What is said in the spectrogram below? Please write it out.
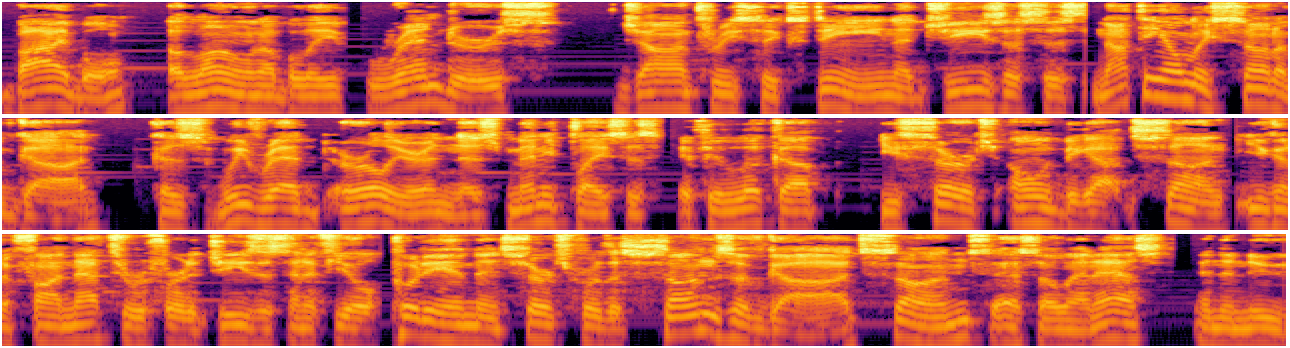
Bible alone, I believe, renders John 3:16 that Jesus is not the only son of God because we read earlier in there's many places if you look up you search only begotten son, you're going to find that to refer to Jesus. And if you'll put in and search for the sons of God, sons, S-O-N-S, in the New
